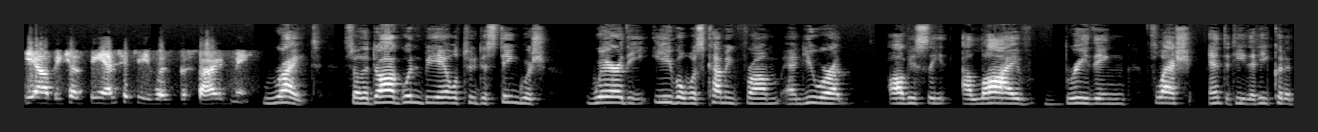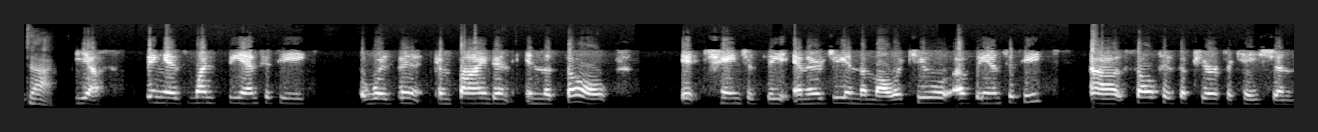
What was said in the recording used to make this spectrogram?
Yeah, because the entity was beside me. Right. So the dog wouldn't be able to distinguish where the evil was coming from, and you were obviously a live, breathing flesh entity that he could attack. Yes. Thing is, once the entity was in, confined in, in the salt, it changes the energy and the molecule of the entity. Uh, salt is a purification.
